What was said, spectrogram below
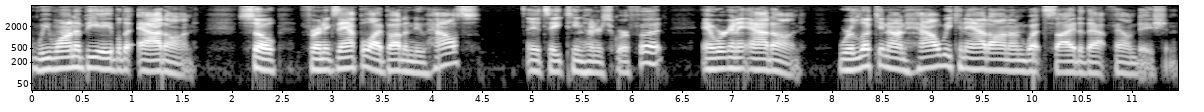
We want to be able to add on. So, for an example, I bought a new house. It's 1800 square foot, and we're going to add on. We're looking on how we can add on on what side of that foundation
